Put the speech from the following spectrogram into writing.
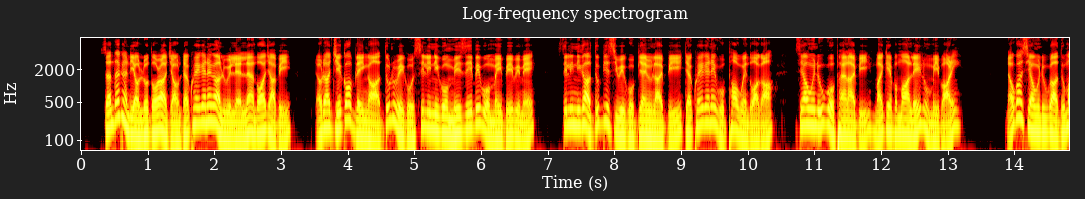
။စမ်းသက်ခံတယောက်လွတ်သွားတာကြောင့်ဓာတ်ခွဲခန်းကလူတွေလည်းလန့်သွားကြပြီးဒေါက်တာဂျေကော့ဘလိန်ကသူ့လူတွေကိုဆီလီနီကိုမေးစေးပေးဖို့မိန့်ပေးပေမဲ့ဆီလီနီကသူ့ပစ္စည်းတွေကိုပြန်ယူလိုက်ပြီးဓာတ်ခွဲခန်းကိုဖောက်ဝင်သွားကဆရာဝန်တူကိုဖမ်းလိုက်ပြီးမိုက်ကယ်ပမာလေးလိုမေးပါတယ်။နောက်ကဆရာဝန်တူကသူမ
